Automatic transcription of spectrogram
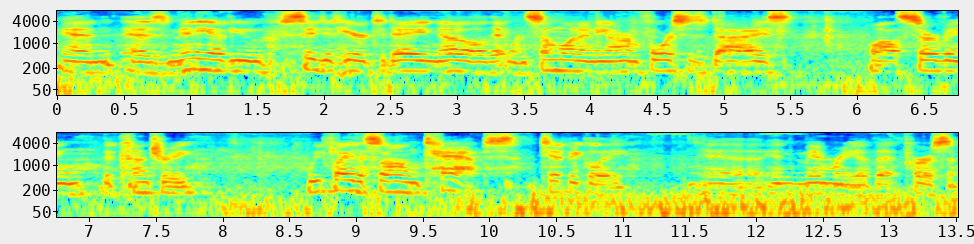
And as many of you seated here today know that when someone in the armed forces dies while serving the country, we play the song Taps typically uh, in memory of that person.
